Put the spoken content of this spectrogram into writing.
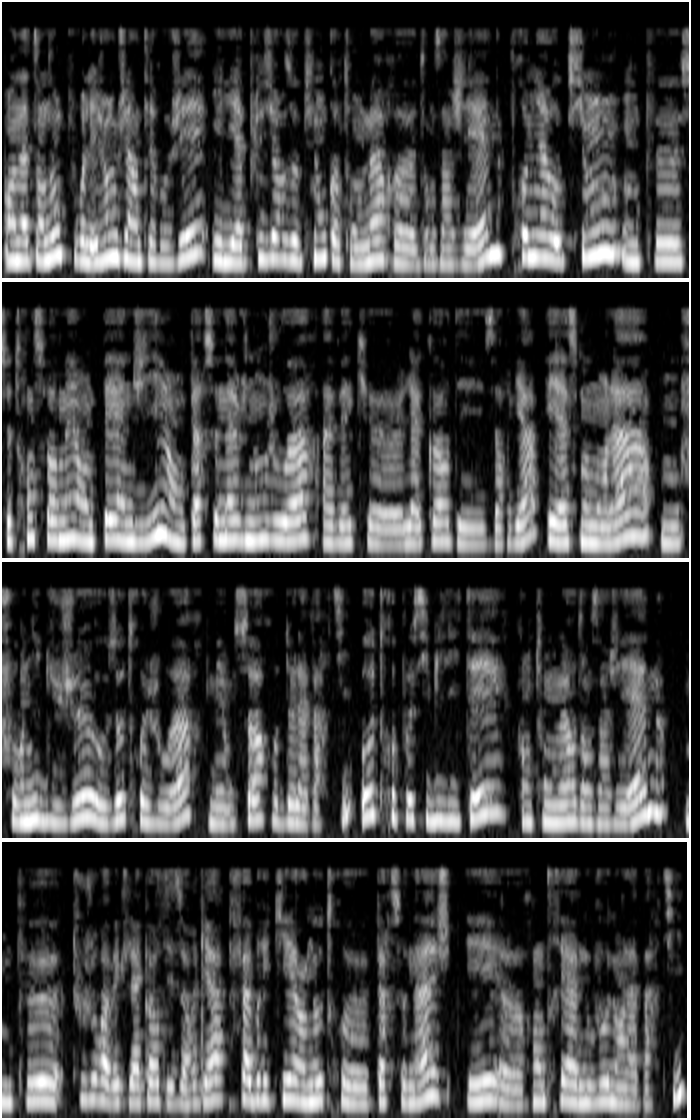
En attendant, pour les gens que j'ai interrogés, il y a plusieurs options quand on meurt dans un GN. Première option, on peut se transformer en PNJ, en personnage non joueur avec euh, l'accord des orgas et à ce moment-là on fournit du jeu aux autres joueurs mais on sort de la partie. Autre possibilité quand on meurt dans un GN, on peut toujours avec l'accord des orgas fabriquer un autre euh, personnage et euh, rentrer à nouveau dans la partie.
